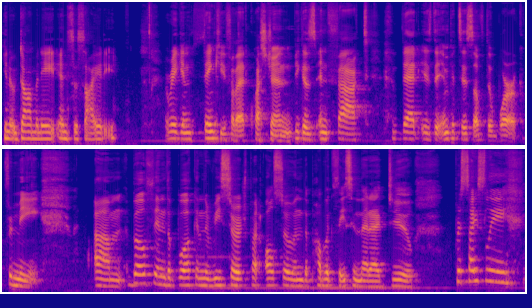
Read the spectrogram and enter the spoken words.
you know, dominate in society? Reighan, thank you for that question because, in fact, that is the impetus of the work for me. Um, both in the book and the research, but also in the public facing that I do. Precisely,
